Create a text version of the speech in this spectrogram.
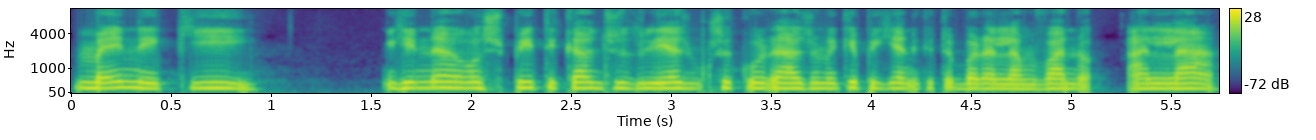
Μένει εκεί, γυρνάω εγώ σπίτι, κάνω τις δουλειές μου, ξεκουράζομαι και πηγαίνω και τον παραλαμβάνω αλλά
